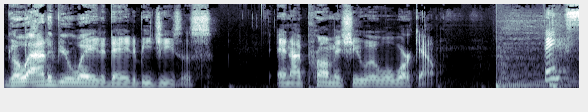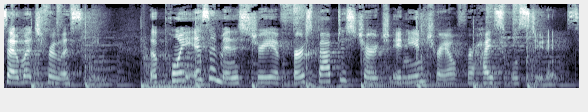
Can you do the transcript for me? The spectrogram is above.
Go out of your way today to be Jesus, and I promise you it will work out. Thanks so much for listening. The Point is a ministry of First Baptist Church Indian Trail for high school students.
